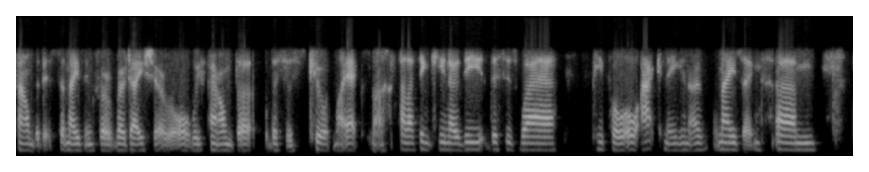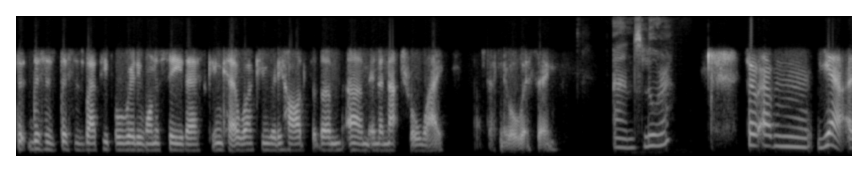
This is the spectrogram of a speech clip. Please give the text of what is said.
found that it's amazing for rosacea, or we found that this has cured my eczema. And I think you know the this is where people or acne, you know, amazing. Um, th- this is this is where people really want to see their skincare working really hard for them um, in a natural way. That's definitely what we're seeing. And Laura. So um, yeah,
